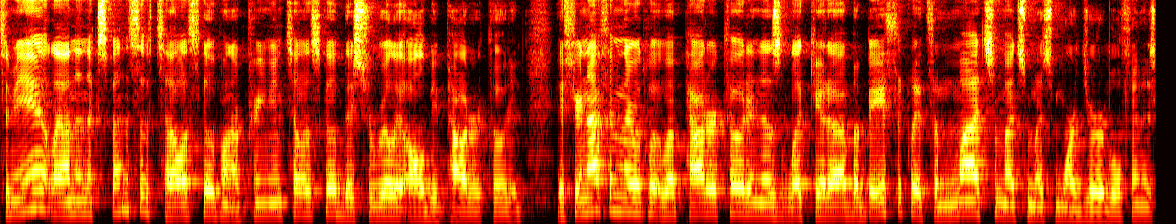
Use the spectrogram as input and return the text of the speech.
To me, like on an expensive telescope, on a premium telescope, they should really all be powder coated. If you're not familiar with what, what powder coating is, look it up. But basically, it's a much, much, much more durable finish.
